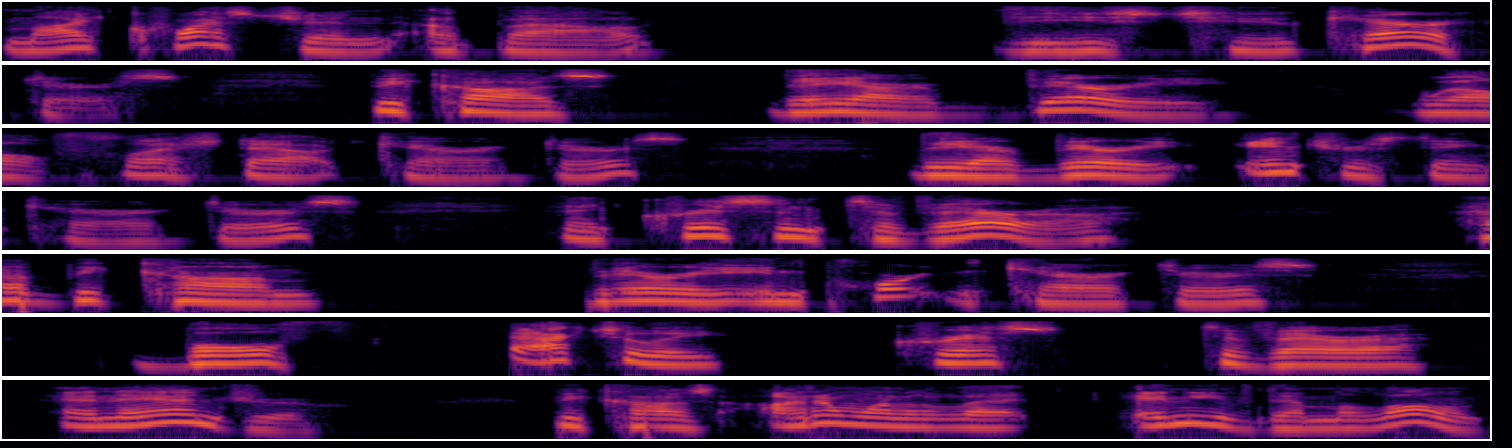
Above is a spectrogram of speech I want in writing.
my question about these two characters because they are very well fleshed out characters. They are very interesting characters. And Chris and Tavera have become very important characters, both actually Chris, Tavera, and Andrew, because I don't want to let any of them alone.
